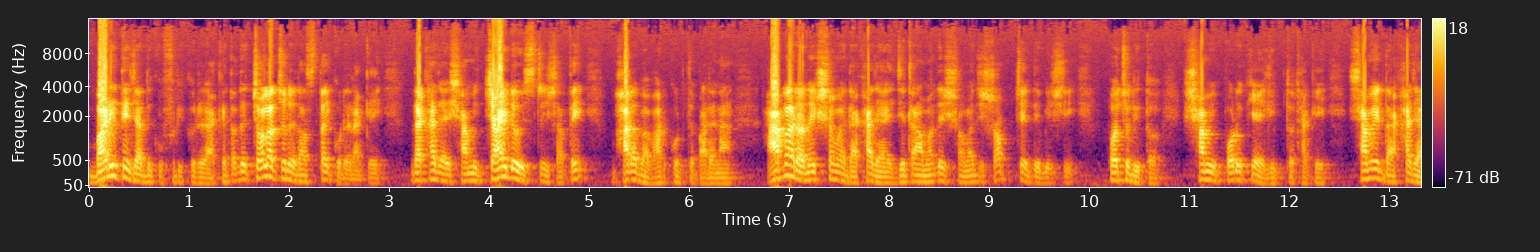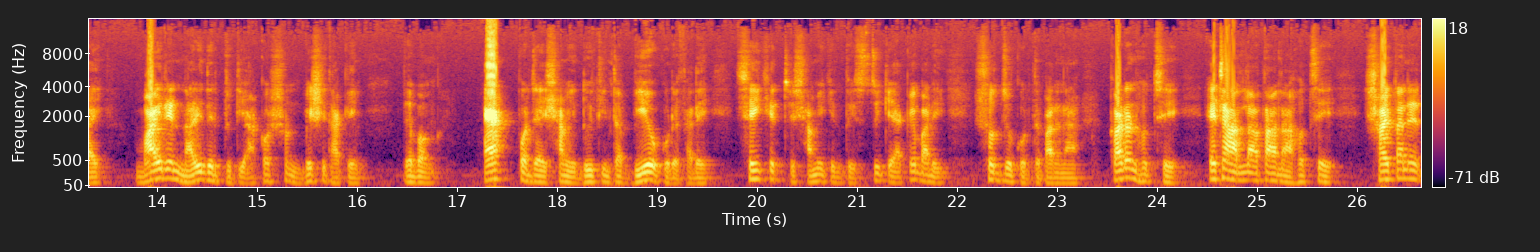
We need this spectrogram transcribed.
বাড়িতে জাদুকুফুরি করে রাখে, তাদের চলাচলে রাস্তায় করে রাখে। দেখা যায় স্বামী চাইলেও স্ত্রীর সাথে ভালো ব্যবহার করতে পারে না। আবার অনেক সময় দেখা যায় যেটা আমাদের সমাজে সবচেয়ে বেশি প্রচলিত। স্বামী পরকীয়ায় লিপ্ত থাকে। স্বামীর দেখা যায় বাইরের নারীদের প্রতি আকর্ষণ বেশি থাকে এবং এক পর্যায়ে স্বামী দুই, তিনটা বিয়েও করে ফেলে। সেই ক্ষেত্রে স্বামী কিন্তু স্ত্রীকে একেবারেই সহ্য করতে পারে না। কারণ হচ্ছে এটা আল্লাহ তালা হচ্ছে শয়তানের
